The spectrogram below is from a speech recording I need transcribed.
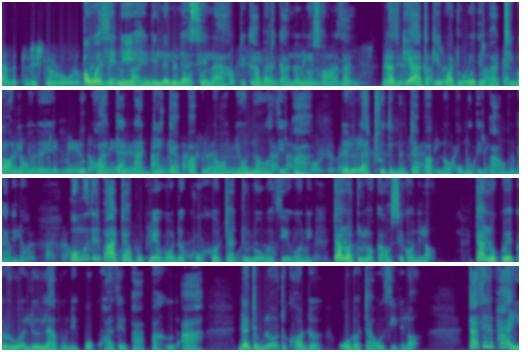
and the traditional role of အဝဲ women စစ် in နေဟ society. နေလလူလာ There's ဆေ also လာ lack of တခါပါ space တ and ခါလ welcoming လောဆောလာ environments. နာတကေအတကေဘွားတ Western ဝဲတိဖာ cultures, ထိပါ for နေမြဝဲ example, can be မှုခွာတတ်နာဒီတပါပနောညောနုအတိဖာလေလူလာထူးတနုတပါပနောပုံမှုတိဖာအမှုဒနေလောပုံမှုတိဖာအတပူဖလေအောဒခုခောတတုလိုအဝဲစီအောနေတလော်တူလောကအောစစ်ကောနေလော တလိုကွဲကရုအလူလာဘူးနေပိုခွာတိဖာပခုအားဒတ်ဘလောတခောဒအိုဒတာအိုစီနေလောတာတိဖာဤ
